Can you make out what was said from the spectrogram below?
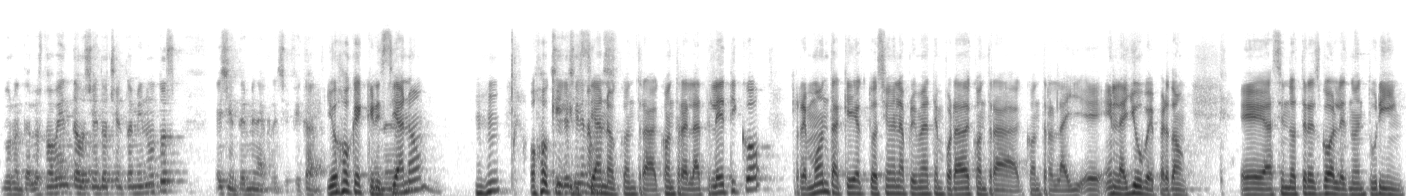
durante los 90 o 180 minutos es quien termina clasificando. Y ojo que Cristiano Ojo que Cristiano contra, contra el Atlético remonta aquella actuación en la primera temporada contra, contra la, eh, en la Juve, perdón, eh, haciendo tres goles, ¿no? En Turín.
